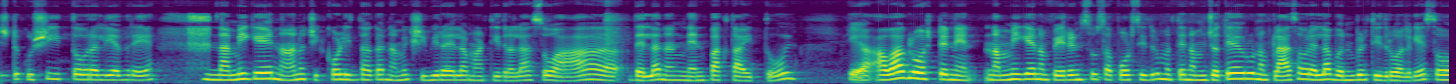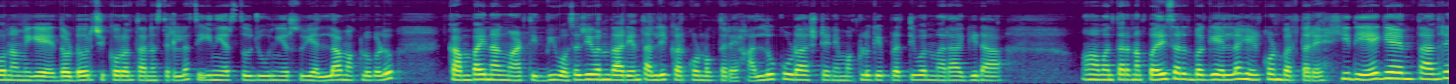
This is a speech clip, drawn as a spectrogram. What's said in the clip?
ಎಷ್ಟು ಖುಷಿ ಇತ್ತು ಅವರಲ್ಲಿ ಅಂದರೆ ನಮಗೆ ನಾನು ಚಿಕ್ಕವಳಿದ್ದಾಗ ನಮಗೆ ಶಿಬಿರ ಎಲ್ಲ ಮಾಡ್ತಿದ್ರಲ್ಲ ಸೊ ಆ ಅದೆಲ್ಲ ನಂಗೆ ನೆನಪಾಗ್ತಾ ಇತ್ತು. ಆವಾಗಲೂ ಅಷ್ಟೇ ನಮಗೆ ನಮ್ಮ ಪೇರೆಂಟ್ಸು ಸಪೋರ್ಟ್ಸ್ ಇದ್ದರು ಮತ್ತು ನಮ್ಮ ಜೊತೆಯವರು ನಮ್ಮ ಕ್ಲಾಸ್ ಅವರೆಲ್ಲ ಬಂದುಬಿಡ್ತಿದ್ರು ಅಲ್ಲಿಗೆ ಸೊ ನಮಗೆ ದೊಡ್ಡವರು ಚಿಕ್ಕವರು ಅಂತ ಅನ್ನಿಸ್ತಿರಲಿಲ್ಲ. ಸೀನಿಯರ್ಸು ಜೂನಿಯರ್ಸು ಎಲ್ಲ ಮಕ್ಕಳುಗಳು ಕಂಬೈನ್ ಆಗಿ ಮಾಡ್ತಿದ್ವಿ, ಹೊಸ ಜೀವನದಾರಿ ಅಂತ ಅಲ್ಲಿಗೆ ಕರ್ಕೊಂಡು ಹೋಗ್ತಾರೆ. ಅಲ್ಲೂ ಕೂಡ ಅಷ್ಟೇ ಮಕ್ಕಳಿಗೆ ಪ್ರತಿಯೊಂದು ಮರ, ಗಿಡ ಒಂಥರ ನಮ್ಮ ಪರಿಸರದ ಬಗ್ಗೆ ಎಲ್ಲ ಹೇಳ್ಕೊಂಡು ಬರ್ತಾರೆ. ಇದು ಹೇಗೆ ಅಂತ ಅಂದರೆ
